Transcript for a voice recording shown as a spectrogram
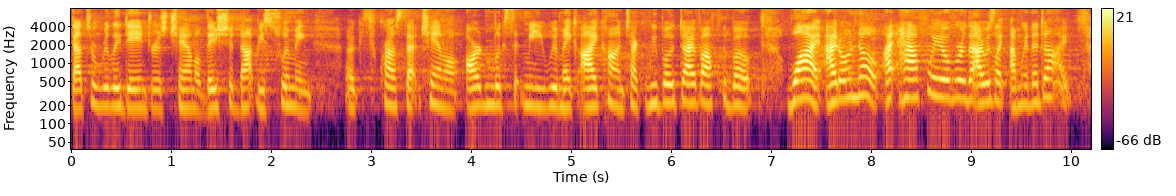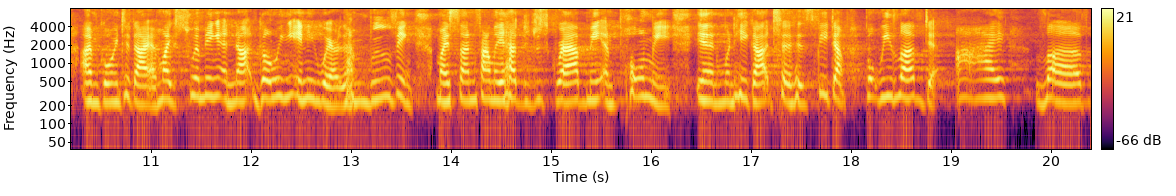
that's a really dangerous channel. They should not be swimming across that channel. Arden looks at me. We make eye contact. We both dive off the boat. Why? I don't know. I, halfway over that, I was like, I'm going to die. I'm going to die. I'm like swimming and not going anywhere. I'm moving. My son finally had to just grab me and pull me in when he got to his feet down. But we loved it. I love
